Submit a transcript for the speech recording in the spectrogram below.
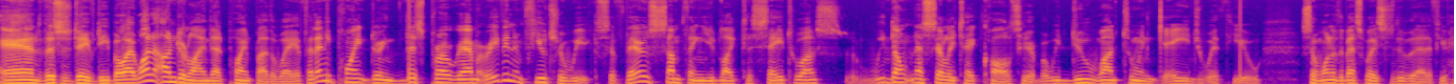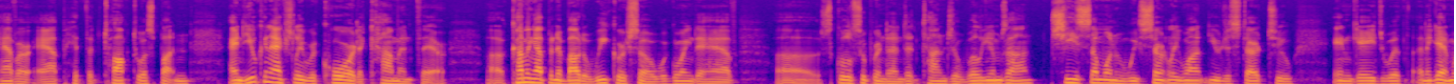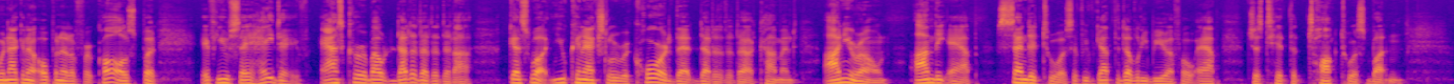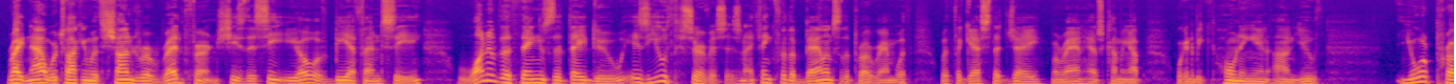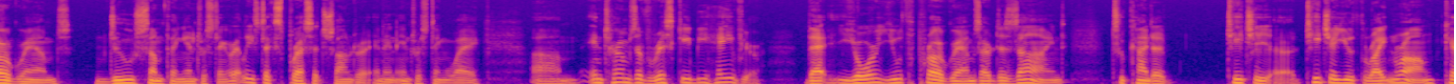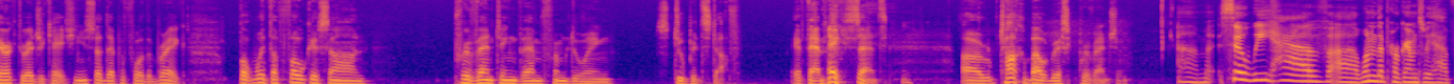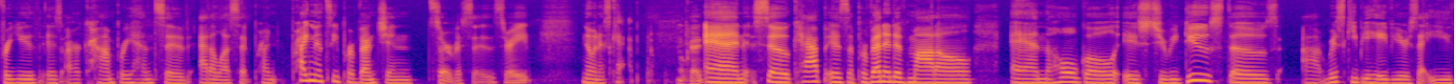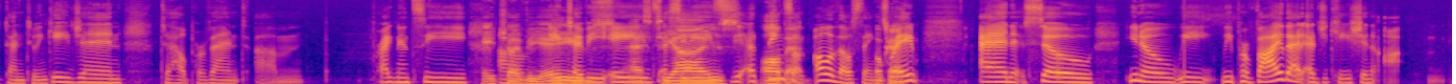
And this is Dave Debo. I want to underline that point, by the way. If at any point during this program or even in future weeks, if there's something you'd like to say to us, we don't necessarily take calls here, but we do want to engage with you. So, one of the best ways to do that, if you have our app, hit the Talk to Us button, and you can actually record a comment there. Uh, coming up in about a week or so, we're going to have uh, School Superintendent Tonja Williams on. She's someone who we certainly want you to start to engage with. And again, we're not going to open it up for calls, but if you say, hey, Dave, ask her about da da da da da da, guess what? You can actually record that da da da da comment on your own on the app, send it to us. If you've got the WBFO app, just hit the talk to us button. Right now, we're talking with Chandra Redfern. She's the CEO of BFNC. One of the things that they do is youth services. And I think for the balance of the program, with, with the guest that Jay Moran has coming up, we're going to be honing in on youth your programs do something interesting, or at least express it, Chandra, in an interesting way, um, in terms of risky behavior. That your youth programs are designed to kind of teach a, uh, teach a youth right and wrong, character education. You said that before the break, but with a focus on preventing them from doing stupid stuff, if that makes sense. Uh, talk about risk prevention. Um, so we have uh, one of the programs we have for youth is our comprehensive adolescent pre- pregnancy prevention services, right? Known as CAP. Okay. And so CAP is a preventative model, and the whole goal is to reduce those uh, risky behaviors that youth tend to engage in to help prevent um, pregnancy, HIV, um, AIDS, HIV, AIDS, STIs, STDs, yeah, all, things, all of those things, okay. right? And so you know, we we provide that education, uh,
